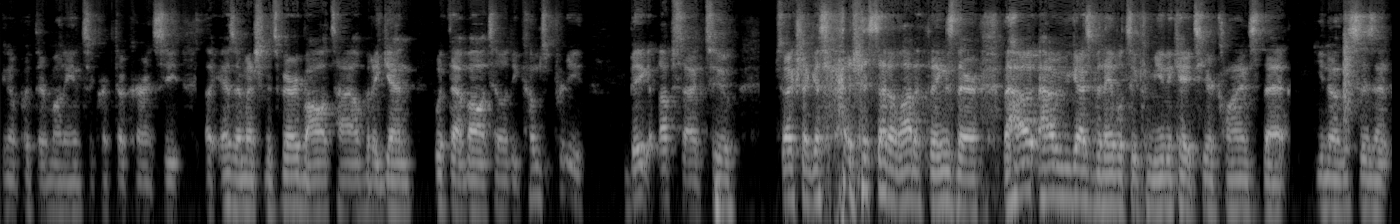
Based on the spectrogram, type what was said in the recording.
you know, put their money into cryptocurrency. Like as I mentioned, it's very volatile, but again, with that volatility comes pretty big upside too. So actually, I guess I just said a lot of things there. But how, how have you guys been able to communicate to your clients that you know this isn't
